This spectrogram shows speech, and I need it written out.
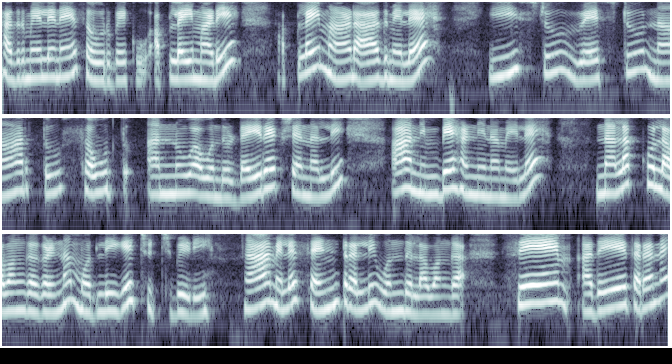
ಅದ್ರ ಮೇಲೇ ಸವರಬೇಕು ಅಪ್ಲೈ ಮಾಡಿ, ಅಪ್ಲೈ ಮಾಡಾದಮೇಲೆ ಈಸ್ಟು, ವೆಸ್ಟು, ನಾರ್ತು, ಸೌತ್ ಅನ್ನುವ ಒಂದು ಡೈರೆಕ್ಷನಲ್ಲಿ ಆ ನಿಂಬೆಹಣ್ಣಿನ ಮೇಲೆ ನಾಲ್ಕು ಲವಂಗಗಳನ್ನ ಮೊದಲಿಗೆ ಚುಚ್ಚಿಬಿಡಿ. ಆಮೇಲೆ ಸೆಂಟ್ರಲ್ಲಿ ಒಂದು ಲವಂಗ. ಸೇಮ್ ಅದೇ ಥರನೇ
